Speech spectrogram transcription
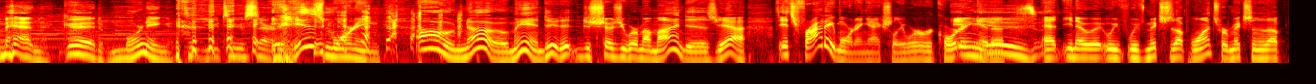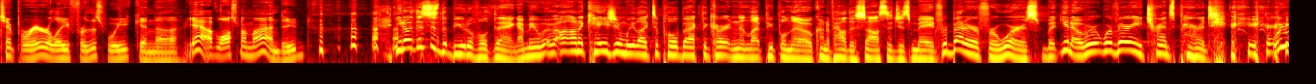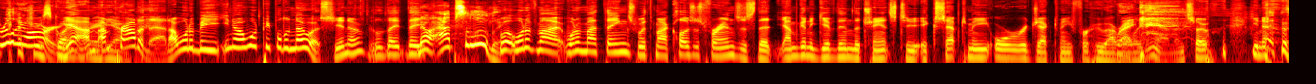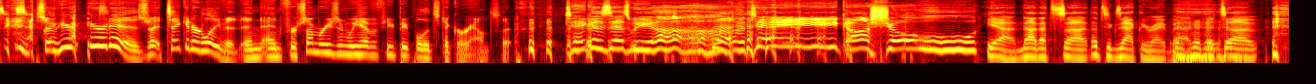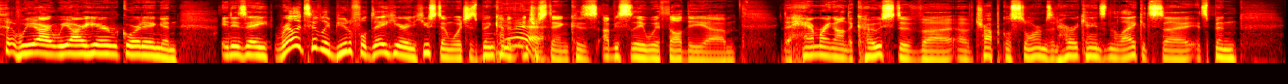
Man, good morning to you too, sir. It is morning. oh no, man, dude! It just shows you where my mind is. Yeah, it's Friday morning. Actually, we're recording It at, is. A, at you know we've we've mixed it up once. We're mixing it up temporarily for this week, and uh, yeah, I've lost my mind, dude. you know, this is the beautiful thing. I mean, on occasion we like to pull back the curtain and let people know kind of how the sausage is made, for better or for worse. But you know, we're, we're very transparent here. we really are. Yeah, I'm, I'm, proud of that. I want to be. You know, I want people to know us. You know, they, they no, absolutely. Well, one of my one of my things with my closest friends is that I'm going to give them the chance to accept me or reject me for who I right. really am, and so you know, exactly so here here it is. Take it or leave it. And and for some reason we have a few people that stick around. So take us as we are. Take our show. Yeah, no, that's uh, that's exactly right, man. But uh, we are we are here recording and. It is a relatively beautiful day here in Houston, which has been kind yeah. of interesting because obviously with all the um, the hammering on the coast of uh, of tropical storms and hurricanes and the like, it's uh, it's been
